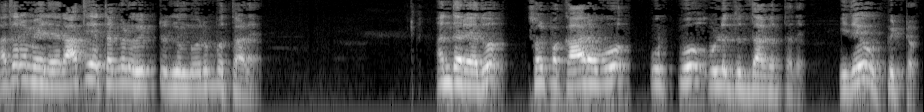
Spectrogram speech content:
ಅದರ ಮೇಲೆ ರಾತ್ರಿಯ ತಂಗಳು ಹಿಟ್ಟನ್ನು ರುಬ್ಬುತ್ತಾಳೆ. ಅಂದರೆ ಅದು ಸ್ವಲ್ಪ ಖಾರವು ಉಪ್ಪು ಉಳಿದುದ್ದಾಗುತ್ತದೆ. ಇದೇ ಉಪ್ಪಿಟ್ಟು.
